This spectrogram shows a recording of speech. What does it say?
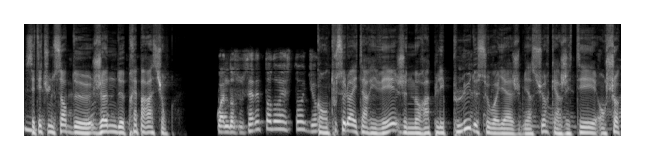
C'était une sorte de jeûne de préparation. Quand tout cela est arrivé, je ne me rappelais plus de ce voyage, bien sûr, car j'étais en choc.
